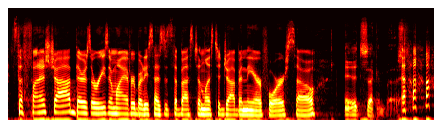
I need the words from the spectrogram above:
It's the funnest job. There's a reason why everybody says it's the best enlisted job in the Air Force. So it's second best.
